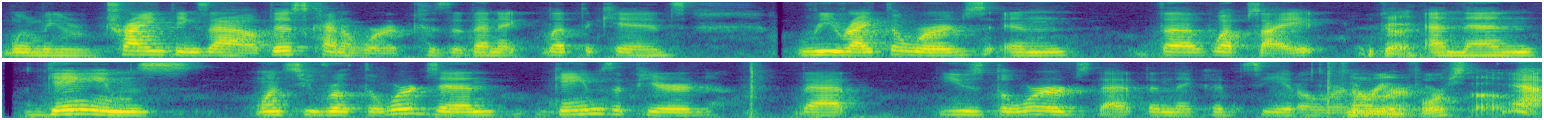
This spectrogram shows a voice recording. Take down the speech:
when we were trying things out, this kind of worked because then it let the kids rewrite the words in the website, Okay. and then games. Once you wrote the words in, games appeared that used the words that then they could see it over and To over. reinforce those. Yeah.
